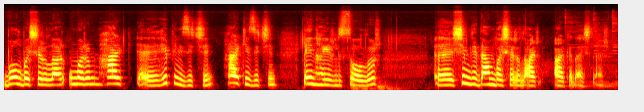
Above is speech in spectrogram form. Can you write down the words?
bol başarılar. Umarım her e, hepiniz için, herkes için en hayırlısı olur. E, şimdiden başarılar arkadaşlar.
